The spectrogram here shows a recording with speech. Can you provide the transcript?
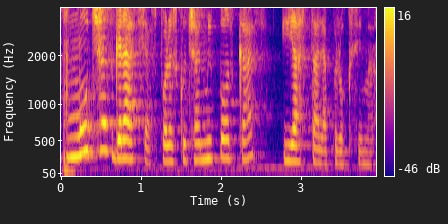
Muchas gracias por escuchar mi podcast y hasta la próxima.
